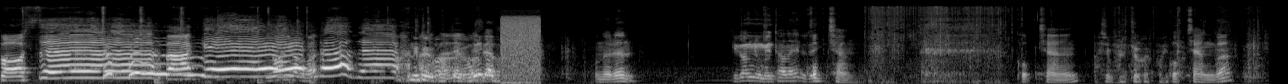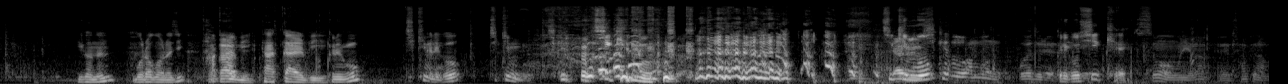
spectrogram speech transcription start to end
버스 밖에 우리가 오늘은 기강용 멘트 하나 해도 돼? 곱창. 곱창. 다시 물 들어갈 뻔 곱창과 이거는 뭐라고 그러지? 닭갈비. 닭갈비. 그리고 치킨 그리고 치킨무. 치킨무. 치킨무. 식혜도 한번 보여드려요. 그리고 식혜. 승호 어머니랑 네, 상표 나가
